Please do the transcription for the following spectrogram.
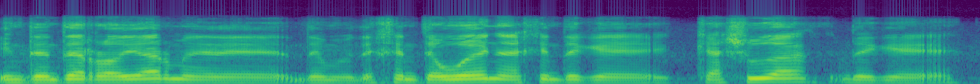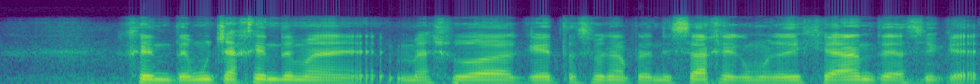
intenté rodearme de, de, de, gente buena, de gente que, que, ayuda, de que gente, mucha gente me, me, ayudó a que esto sea un aprendizaje, como lo dije antes, así que,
